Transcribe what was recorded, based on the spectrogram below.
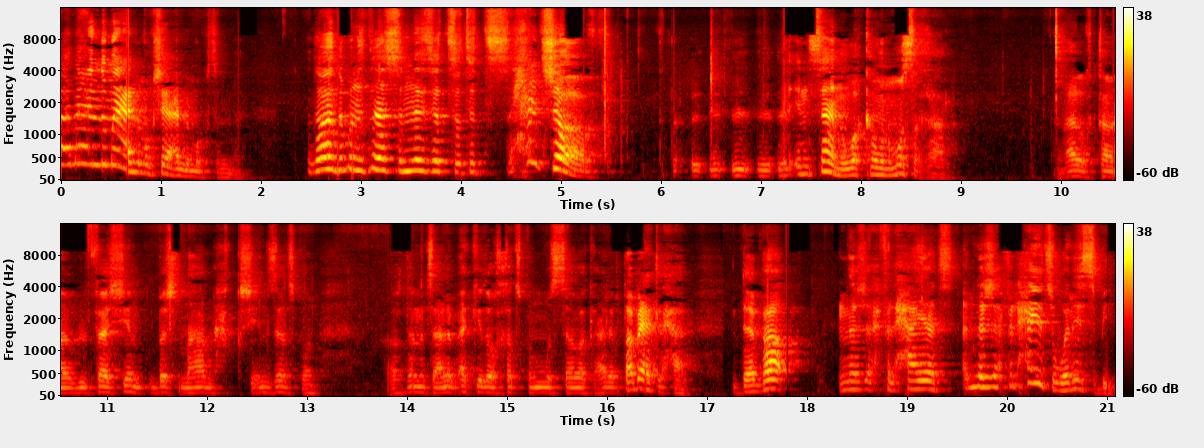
ما عنده ما يعلموك يعلموك تما. هادو الناس الناس حنت شوف. الإنسان هو كون مصغر. الفاشين باش نهار نحق شي إنسان تكون. غادي نتعلم؟ أكيد واخا تكون مستواك عالي. بطبيعة الحال دابا النجاح في الحياة النجاح في الحياة هو نسبي.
